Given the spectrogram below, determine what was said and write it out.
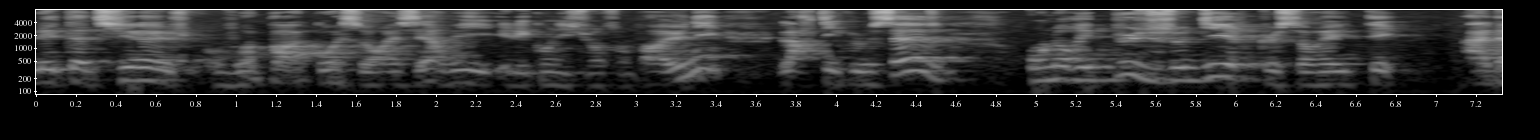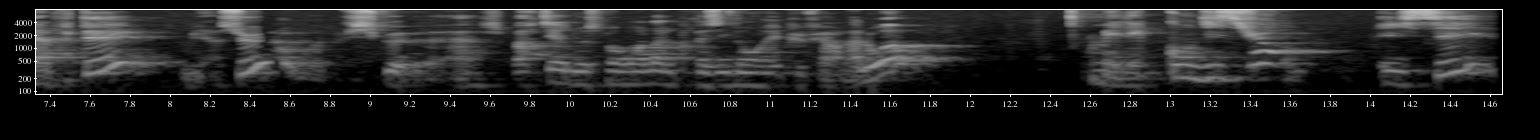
L'état de siège, on ne voit pas à quoi ça aurait servi et les conditions ne sont pas réunies. L'article 16, on aurait pu se dire que ça aurait été adapté, bien sûr, puisque à partir de ce moment-là, le président aurait pu faire la loi, mais les conditions ici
